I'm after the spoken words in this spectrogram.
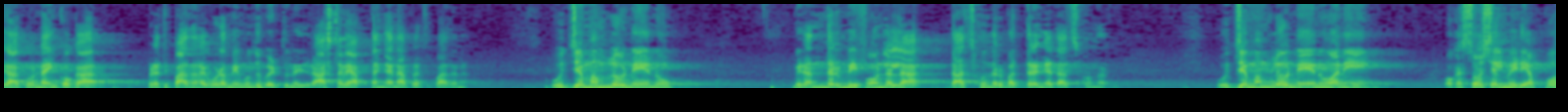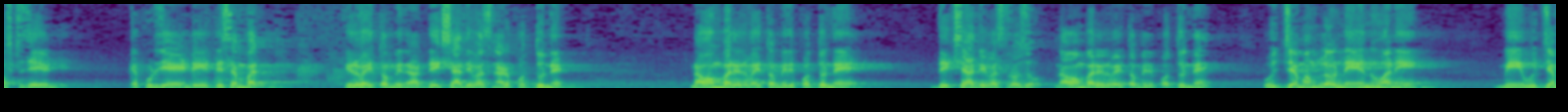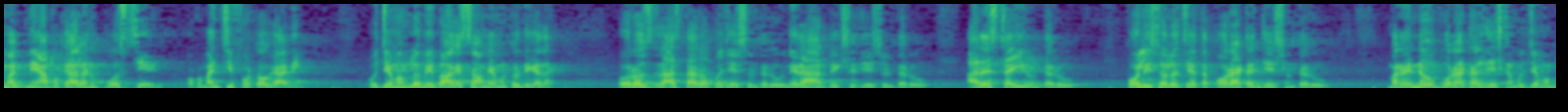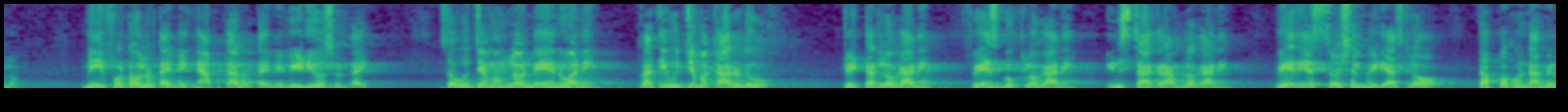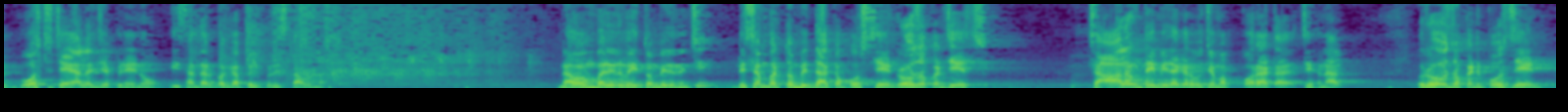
కాకుండా ఇంకొక ప్రతిపాదన కూడా మీ ముందు పెడుతున్నది రాష్ట్ర వ్యాప్తంగా నా ప్రతిపాదన. ఉద్యమంలో నేను మీరందరూ మీ ఫోన్లలో దాచుకున్నారు భద్రంగా దాచుకున్నారు. ఉద్యమంలో నేను అని ఒక సోషల్ మీడియా పోస్ట్ చేయండి. ఎప్పుడు చేయండి? డిసెంబర్ ఇరవై తొమ్మిది నాడు దీక్షా దివస్ నాడు పొద్దున్నే. నవంబర్ ఇరవై తొమ్మిది పొద్దున్నే దీక్షా దివస్ రోజు నవంబర్ ఇరవై తొమ్మిది పొద్దున్నే ఉద్యమంలో నేను అని మీ ఉద్యమ జ్ఞాపకాలను పోస్ట్ చేయండి. ఒక మంచి ఫోటో కానీ ఉద్యమంలో మీ భాగస్వామ్యం ఉంటుంది కదా. ఓ రోజు రాస్తారోకో చేసి ఉంటారు నిరాహార దీక్ష చేసి ఉంటారు అరెస్ట్ అయ్యి ఉంటారు పోలీసు వాళ్ళ చేత పోరాటం చేసి ఉంటారు మనం ఎన్నో పోరాటాలు చేసినాం ఉద్యమంలో. మీ ఫోటోలు ఉంటాయి మీ జ్ఞాపకాలు ఉంటాయి మీ వీడియోస్ ఉంటాయి. సో ఉద్యమంలో నేను అని ప్రతి ఉద్యమకారుడు ట్విట్టర్లో కానీ ఫేస్బుక్లో కానీ ఇన్స్టాగ్రామ్లో కానీ వేరియస్ సోషల్ మీడియాస్లో తప్పకుండా మీరు పోస్ట్ చేయాలని చెప్పి నేను ఈ సందర్భంగా పిలుపునిస్తా ఉన్నా. నవంబర్ ఇరవై తొమ్మిది నుంచి డిసెంబర్ తొమ్మిది దాకా పోస్ట్ చేయండి. రోజు ఒకటి చేయొచ్చు. చాలా ఉంటాయి మీ దగ్గర ఉద్యమ పోరాట చిహ్నాలు. రోజు ఒకటి పోస్ట్ చేయండి.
